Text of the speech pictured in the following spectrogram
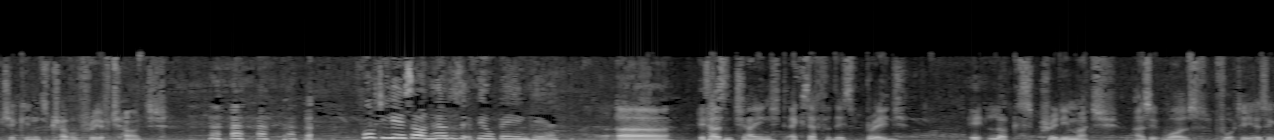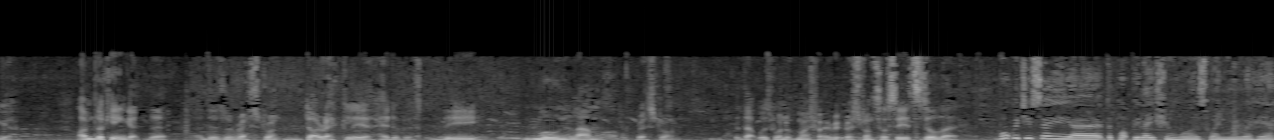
chickens travelled free of charge. Forty years on, how does it feel being here? Uh, it hasn't changed except for this bridge. It looks pretty much as it was 40 years ago. I'm looking at the, there's a restaurant directly ahead of us, the Moon Lamb restaurant. That was one of my favourite restaurants. I see it's still there. What would you say uh, the population was when you were here?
